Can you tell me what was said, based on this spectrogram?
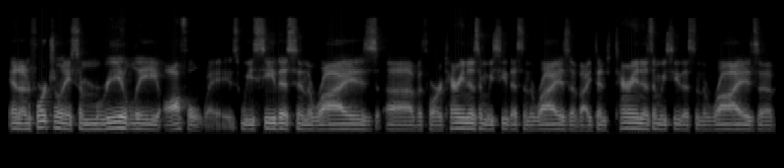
and unfortunately some really awful ways. We see this in the rise of authoritarianism we see this in the rise of identitarianism we see this in the rise of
